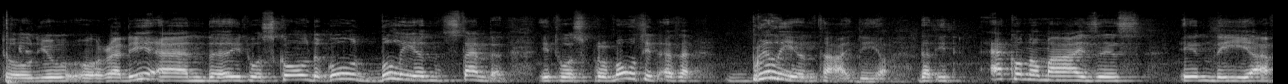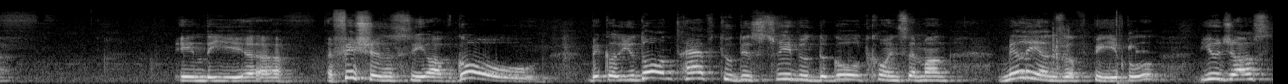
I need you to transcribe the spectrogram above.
told you already, and uh, it was called the gold bullion standard. It was promoted as a brilliant idea that it economizes in the uh, in the uh, efficiency of gold because you don't have to distribute the gold coins among millions of people. You just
